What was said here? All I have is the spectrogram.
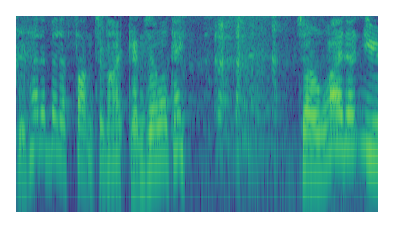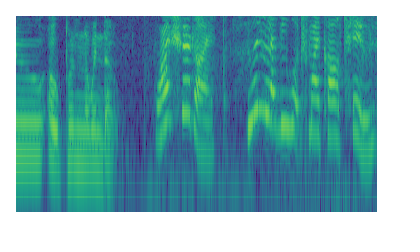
We've had a bit of fun tonight, Kenzo, okay? So why don't you open the window? Why should I? You wouldn't let me watch my cartoon.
